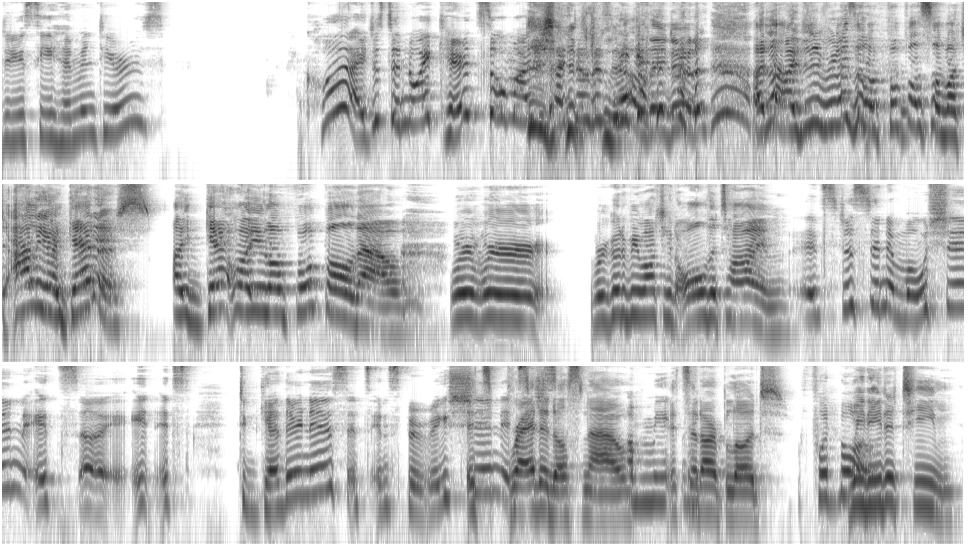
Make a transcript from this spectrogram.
did you see him in tears? Oh God, I just didn't know I cared so much until this no, weekend. they do. I, know, I didn't realize I love football so much. Ali, I get it. I get why you love football now. We're, we're, we're going to be watching all the time. It's just an emotion. It's uh, it, it's togetherness. It's inspiration. It's bred in us now. It's in our blood. Football. We need a team.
